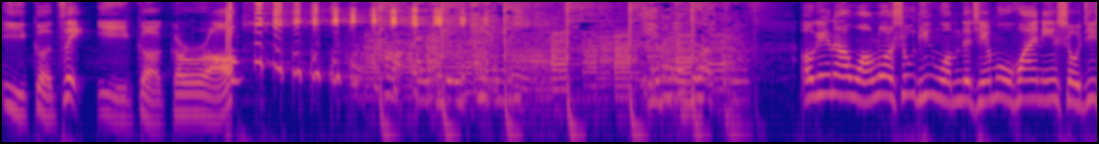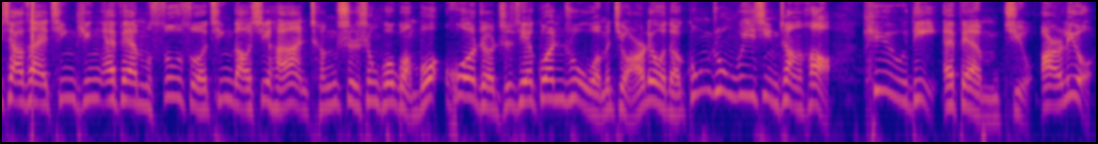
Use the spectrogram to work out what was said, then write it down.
一个 Z 一个勾哦。OK，那网络收听我们的节目，欢迎您手机下载蜻蜓 FM，搜索青岛西海岸城市生活广播，或者直接关注我们九二六的公众微信账号 QDFM 九二六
